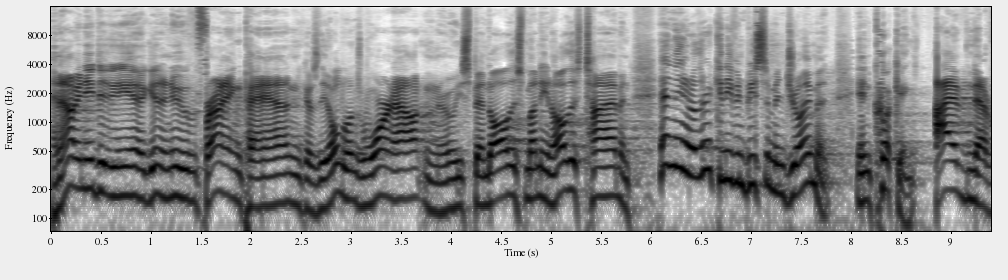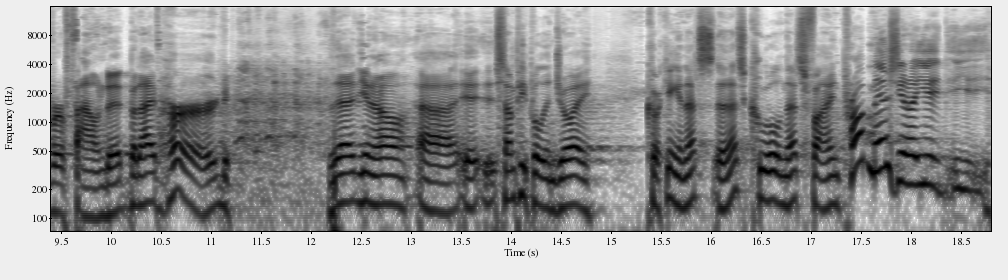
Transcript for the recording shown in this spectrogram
And now we need to you know, get a new frying pan because the old one's worn out, and we spend all this money and all this time. And, and, you know, there can even be some enjoyment in cooking. I've never found it, but I've heard that, you know, uh, it, some people enjoy cooking, and that's, and that's cool and that's fine. Problem is, you know, you, you,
